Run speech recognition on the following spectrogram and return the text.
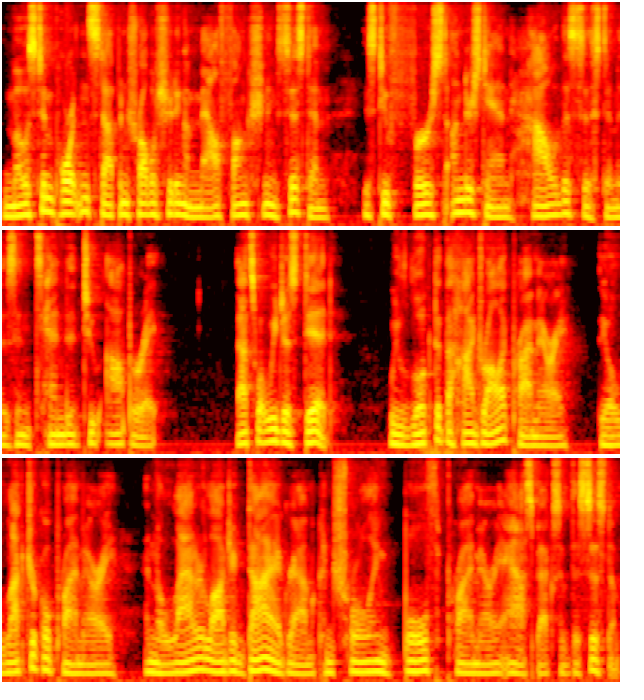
The most important step in troubleshooting a malfunctioning system is to first understand how the system is intended to operate. That's what we just did we looked at the hydraulic primary, the electrical primary, and the ladder logic diagram controlling both primary aspects of the system.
